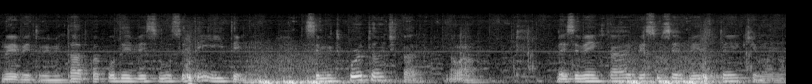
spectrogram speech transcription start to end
no evento limitado para poder ver se você tem item, mano. Isso é muito importante, cara. Olha lá. Daí você vem cá e vê se os eventos tem aqui, mano.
